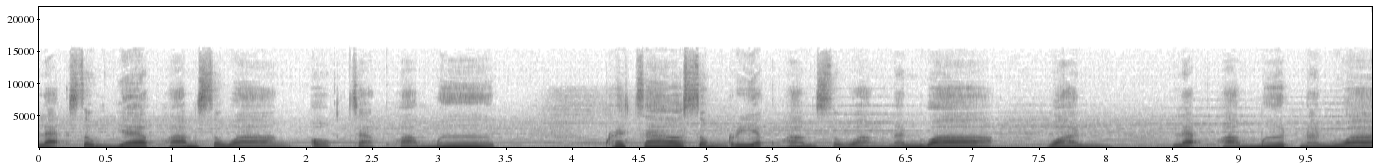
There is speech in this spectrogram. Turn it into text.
และทรงแยกความสว่างออกจากความมืด พระเจ้าทรงเรียกความสว่างนั้นว่า วัน และความมืดนั้นว่า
